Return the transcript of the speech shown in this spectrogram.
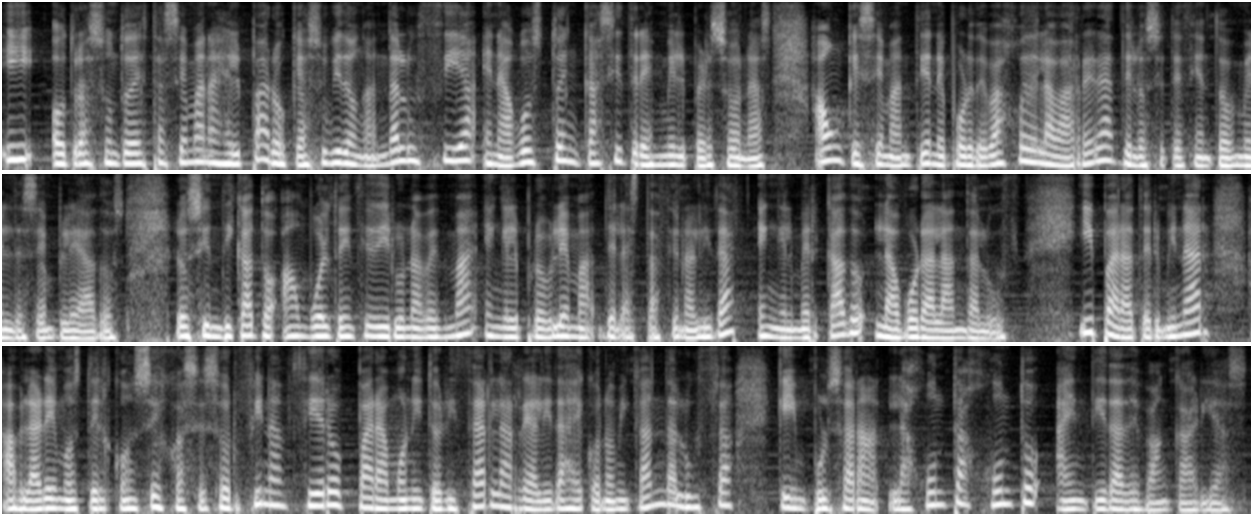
Y otro asunto de esta semana es el paro que ha subido en Andalucía en agosto en casi 3.000 personas, aunque se mantiene por debajo de la barrera de los 700.000 desempleados. Los sindicatos han vuelto a incidir una vez más en el problema de la estacionalidad en el mercado laboral andaluz. Y para terminar, hablaremos del Consejo Asesor Financiero para monitorizar la realidad económica andaluza que impulsará la Junta junto a entidades bancarias.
